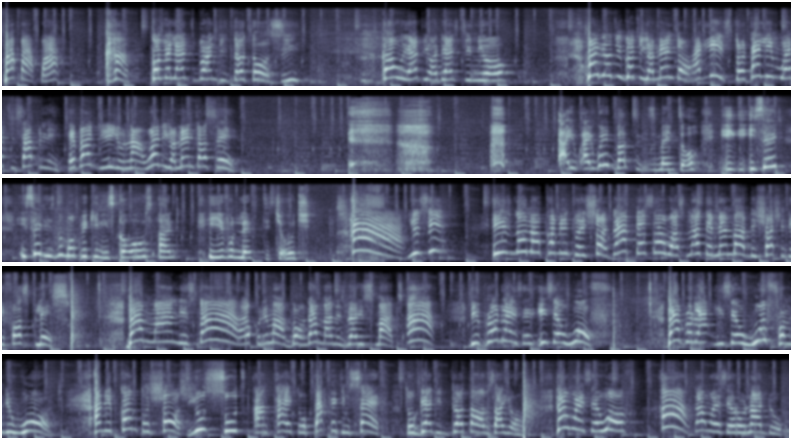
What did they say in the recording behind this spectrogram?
Papa, ah, papa. Covenant bond is total, see? Can we help your destiny, oh. Why don't you go to your mentor at least to tell him what is happening about you now? What did your mentor say? I, I went back to his mentor. He, he said he said he's no more picking his calls and he even left the church. Ah, you see, he's no more coming to a church. That person was not a member of the church in the first place. That man is ah, that man is very smart. Ah, the brother is a, is a wolf. That brother is a wolf from the world. And he come to church, use suit and tie to package himself to get the daughter of Zion. That one is a wolf. Ah, that one is a Ronaldo.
